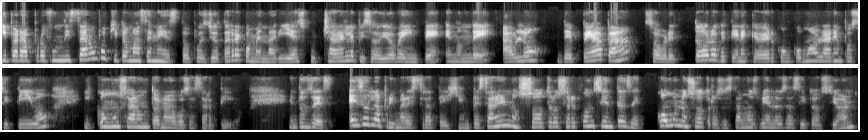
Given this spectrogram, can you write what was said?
Y para profundizar un poquito más en esto, pues yo te recomendaría escuchar el episodio 20 en donde hablo de pe a pa sobre todo lo que tiene que ver con cómo hablar en positivo y cómo usar un tono de voz asertivo. Entonces, esa es la primera estrategia, empezar en nosotros, ser conscientes de cómo nosotros estamos viendo esa situación,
